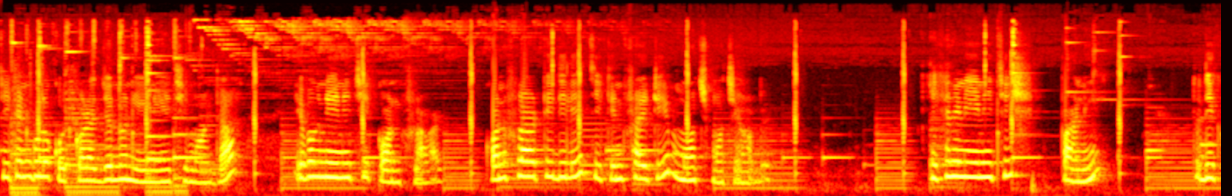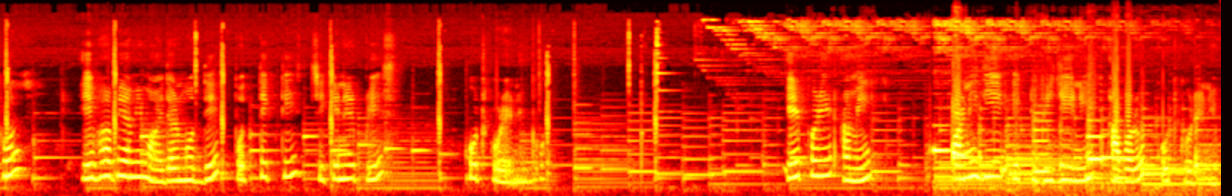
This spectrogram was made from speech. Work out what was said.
চিকেনগুলো কোট করার জন্য নিয়ে নিয়েছি ময়দা এবং নিয়ে নিয়েছি কর্নফ্লাওয়ার। কর্নফ্লাওয়ারটি দিলে চিকেন ফ্রাইটি মচমচে হবে। এখানে নিয়ে নিচ্ছি পানি। তো দেখুন, এভাবে আমি ময়দার মধ্যে প্রত্যেকটি চিকেনের পিস কোট করে নেব। এরপরে আমি পানি দিয়ে একটু ভিজিয়ে নিয়ে আবারও কোট করে নেব।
